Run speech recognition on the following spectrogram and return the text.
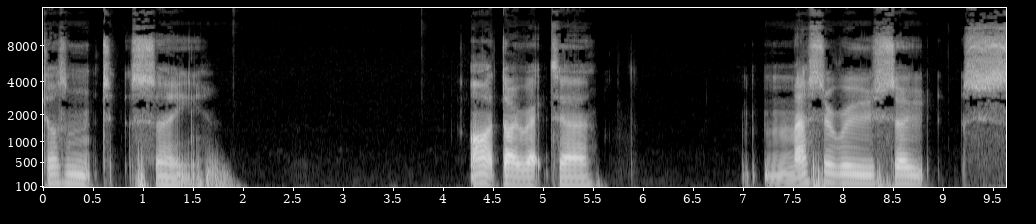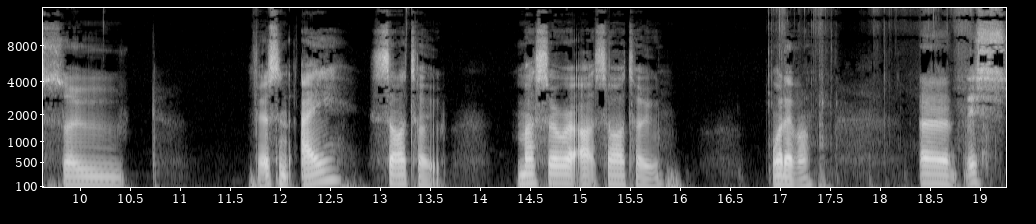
Doesn't say. Art director Masaru So So there's an A Sato. Masaru Sato. Whatever. Uh this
